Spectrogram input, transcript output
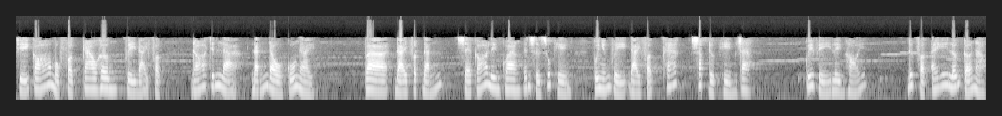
Chỉ có một Phật cao hơn vị Đại Phật, đó chính là đảnh đầu của Ngài. Và Đại Phật đảnh sẽ có liên quan đến sự xuất hiện của những vị Đại Phật khác sắp được hiện ra. Quý vị liền hỏi, Đức Phật ấy lớn cỡ nào?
